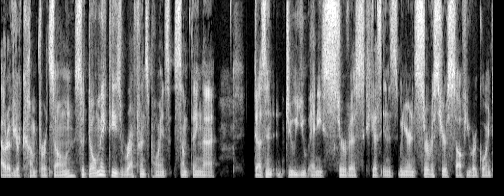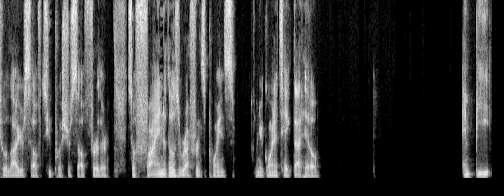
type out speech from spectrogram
out of your comfort zone. So don't make these reference points something that doesn't do you any service because in, when you're in service to yourself, you are going to allow yourself to push yourself further. So find those reference points when you're going to take that hill and be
